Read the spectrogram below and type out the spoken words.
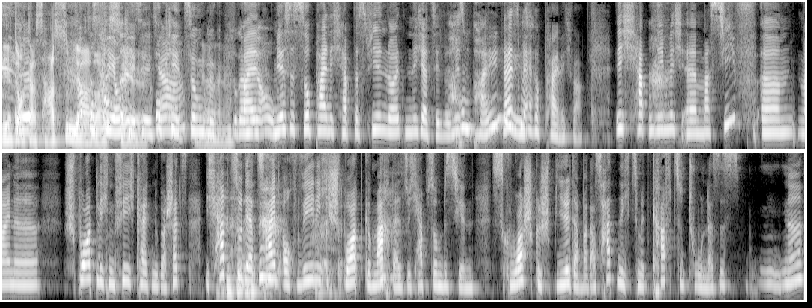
Nee, doch, das hast du mir aber hast du erzählt. Okay, zum Ja, Glück. ja. Sogar Weil mir auch. mir ist es so peinlich, ich habe das vielen Leuten nicht erzählt. mir ist- Warum peinlich? Weil es mir einfach peinlich war. Ich habe nämlich äh, massiv ähm, meine sportlichen Fähigkeiten überschätzt. Ich habe zu der Zeit auch wenig Sport gemacht. Also ich habe so ein bisschen Squash gespielt, aber das hat nichts mit Kraft zu tun. Das ist ne,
